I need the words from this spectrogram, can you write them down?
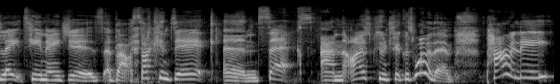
late teenage years about sucking dick and sex, and the ice cream trick was one of them. Apparently,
